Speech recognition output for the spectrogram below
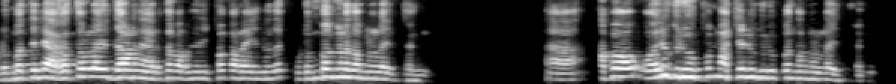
കുടുംബത്തിന്റെ അകത്തുള്ള യുദ്ധമാണ് നേരത്തെ പറഞ്ഞത്. ഇപ്പൊ പറയുന്നത് കുടുംബങ്ങൾ തമ്മിലുള്ള യുദ്ധങ്ങൾ. അപ്പോൾ ഒരു ഗ്രൂപ്പും മറ്റൊരു ഗ്രൂപ്പും തമ്മിലുള്ള യുദ്ധങ്ങൾ.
